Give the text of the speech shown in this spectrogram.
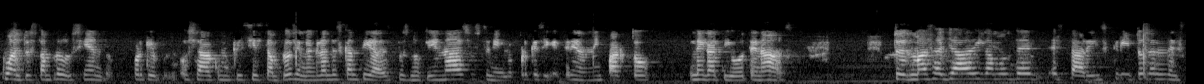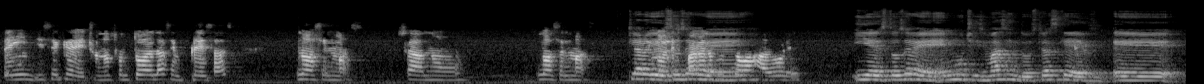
¿cuánto están produciendo? Porque, o sea, como que si están produciendo en grandes cantidades, pues no tiene nada de sostenible porque sigue teniendo un impacto negativo tenaz. Entonces, más allá, digamos, de estar inscritos en este índice, que de hecho no son todas las empresas, no hacen más. O sea, no, no hacen más. Claro, y no eso les se pagan ve, a los trabajadores. Y esto se ve en muchísimas industrias que es eh,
